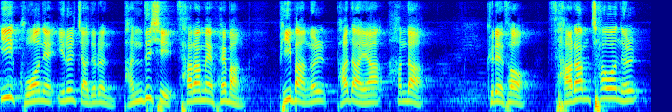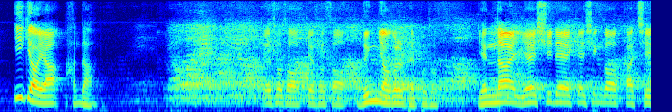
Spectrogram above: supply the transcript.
이 구원에 이를 자들은 반드시 사람의 회방, 비방을 받아야 한다. 그래서 사람 차원을 이겨야 한다. 깨소서 깨소서 능력을 베푸소서. 옛날 옛 시대에 깨신 것 같이.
